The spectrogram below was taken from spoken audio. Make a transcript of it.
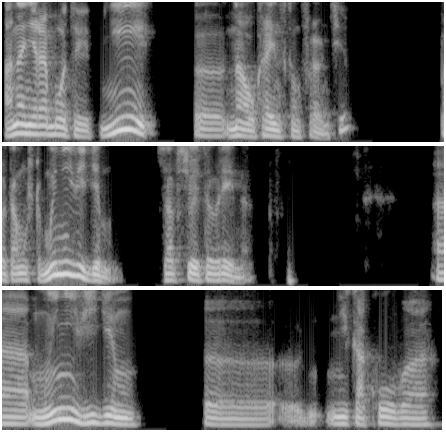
Она не работает ни э, на украинском фронте, потому что мы не видим за все это время, мы не видим никакого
